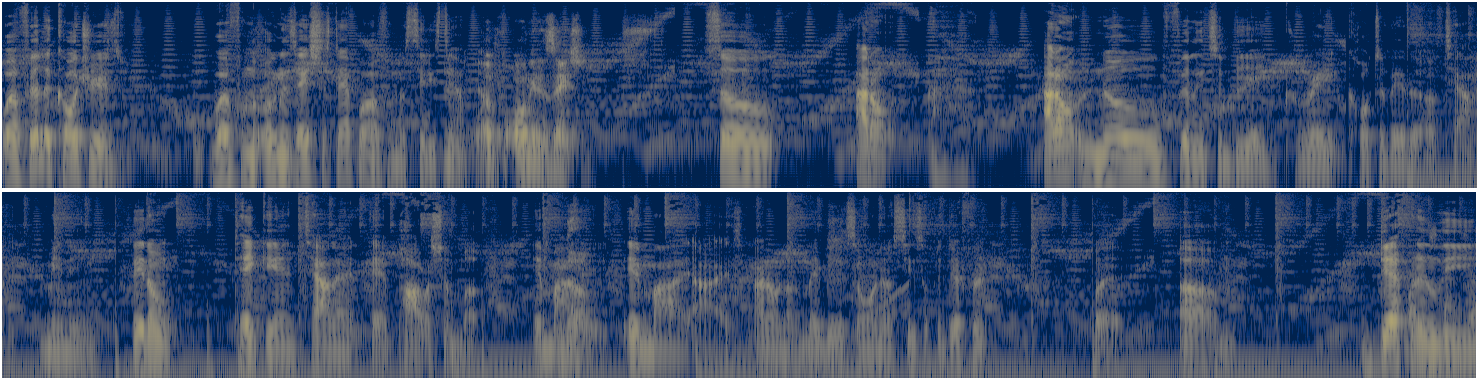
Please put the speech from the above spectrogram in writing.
Well, Philly culture is well from the organization standpoint or from the city standpoint. of organization? So I don't I don't know Philly to be a great cultivator of talent, meaning they don't take in talent and polish them up. In my No. in my eyes, I don't know. Maybe someone else sees something different, but um, definitely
